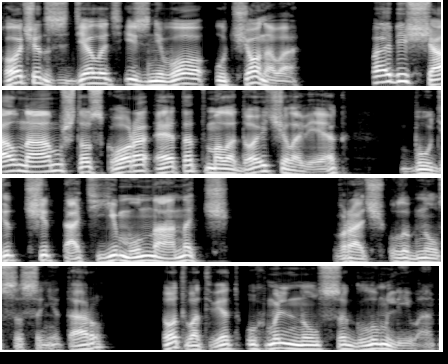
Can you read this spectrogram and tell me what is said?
Хочет сделать из него ученого. Пообещал нам, что скоро этот молодой человек будет читать ему на ночь». Врач улыбнулся санитару, тот в ответ ухмыльнулся глумливо.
